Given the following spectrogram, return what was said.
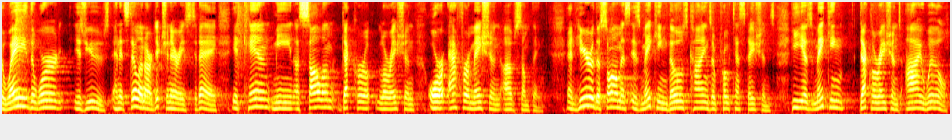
The way the word is used, and it's still in our dictionaries today, it can mean a solemn declaration or affirmation of something. And here the psalmist is making those kinds of protestations. He is making declarations I will.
